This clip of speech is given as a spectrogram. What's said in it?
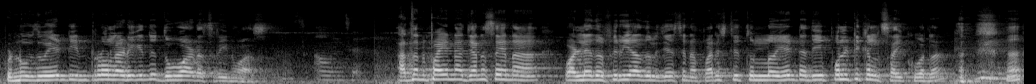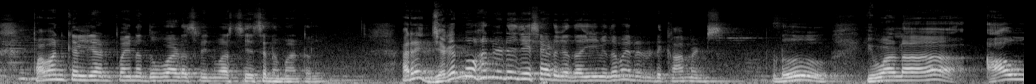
ఇప్పుడు నువ్వు ఏంటి ఇంట్రోలు అడిగింది దువ్వాడ శ్రీనివాస్. అతని పైన జనసేన వాళ్ళు ఏదో ఫిర్యాదులు చేసిన పరిస్థితుల్లో ఏంటది? పొలిటికల్ సైకోనా పవన్ కళ్యాణ్ పైన దువ్వాడ శ్రీనివాస్ చేసిన మాటలు. అరే జగన్మోహన్ రెడ్డి చేశాడు కదా ఈ విధమైనటువంటి కామెంట్స్ ఇప్పుడు ఇవాళ ఆవు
